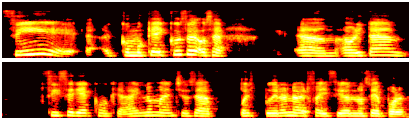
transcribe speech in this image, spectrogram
Sí, eh, como que hay cosas, o sea, am, ahorita sí sería como que, ay, no manches, o sea, pues pudieron haber fallecido, no sé, por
